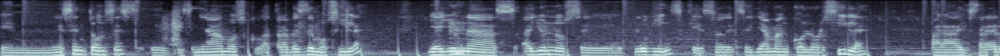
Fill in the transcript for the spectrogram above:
En ese entonces eh, diseñábamos a través de Mozilla y hay, unas, hay unos eh, plugins que se llaman Colorcila para extraer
